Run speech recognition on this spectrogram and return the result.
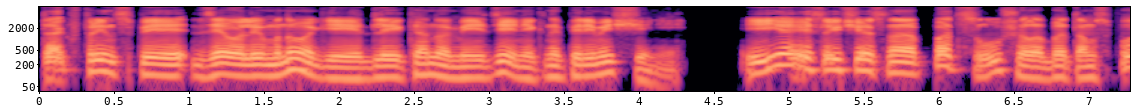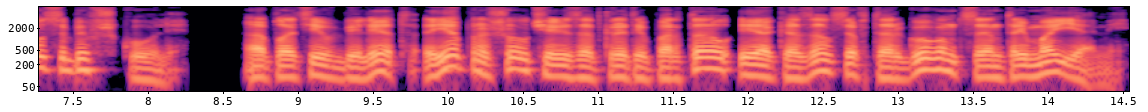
Так, в принципе, делали многие для экономии денег на перемещении. И я, если честно, подслушал об этом способе в школе. Оплатив билет, я прошел через открытый портал и оказался в торговом центре Майами.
